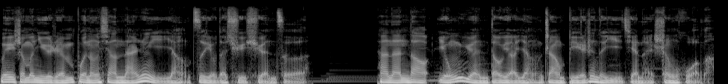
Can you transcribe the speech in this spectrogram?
为什么女人不能像男人一样自由的去选择？她难道永远都要仰仗别人的意见来生活吗？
